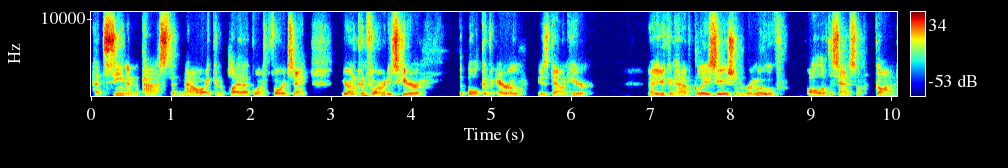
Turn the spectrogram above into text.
had seen in the past, and now I can apply that going forward, saying your unconformities here the bulk of Arrow is down here. Now you can have glaciation remove all of the sandstone, gone.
